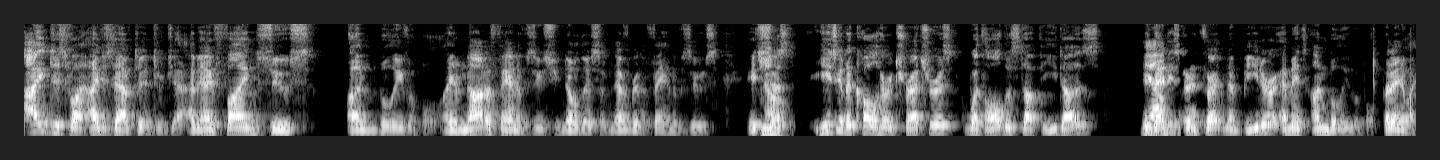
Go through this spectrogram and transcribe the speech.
I just want, I just have to interject. I mean, I find Zeus unbelievable. I am not a fan of Zeus. You know this. I've never been a fan of Zeus. It's No. just he's going to call her treacherous with all the stuff he does, and Yeah. then he's going to threaten to beat her. I mean, it's unbelievable. But anyway,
